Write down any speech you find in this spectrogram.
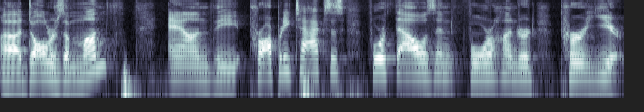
uh, dollars a month and the property taxes 4400 per year.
